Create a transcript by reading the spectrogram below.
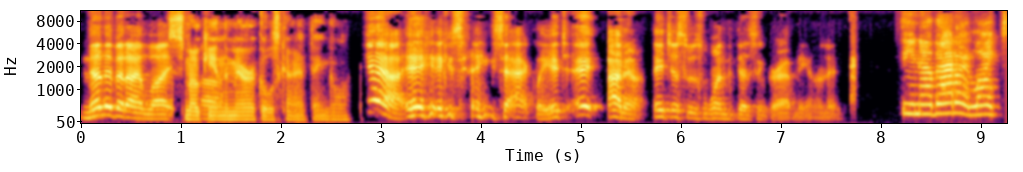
none of it I like. Smokey Uh, and the Miracles kind of thing going. yeah, ex- exactly. It, it I don't know. It just was one that doesn't grab me on it. See, now that I liked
